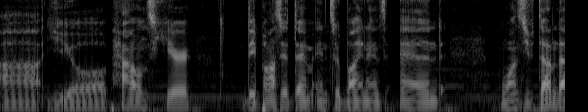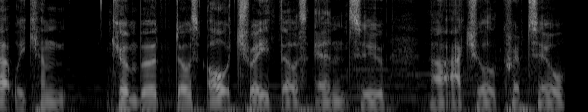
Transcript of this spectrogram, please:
uh, your pounds here, deposit them into Binance and once you've done that we can convert those or trade those into uh, actual crypto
